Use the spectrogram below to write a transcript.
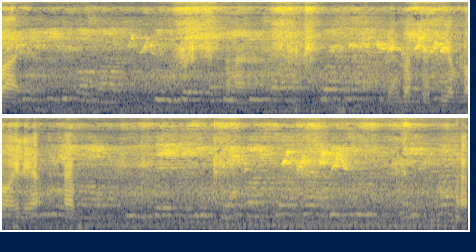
ป้ายอ่าเป็นก็เสร็จเรียบร้อยแล้วครับอ่า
